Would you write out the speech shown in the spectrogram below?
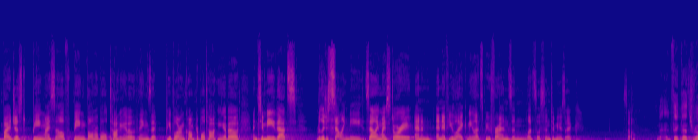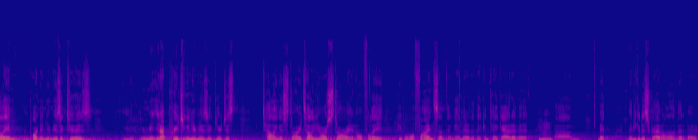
by just being myself, being vulnerable, talking about things that people are uncomfortable talking about. And to me, that's really just selling me, selling my story. And, and if you like me, let's be friends and let's listen to music. So. And I think that's really important in your music too. Is you- you're, you're not preaching in your music. You're just telling a story, telling mm. your story, and hopefully people will find something in there that they can take out of it. Um, maybe, maybe you could describe a little bit about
